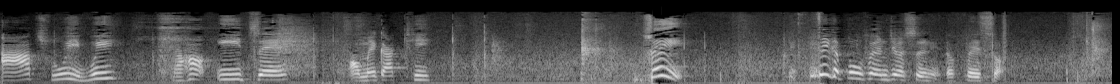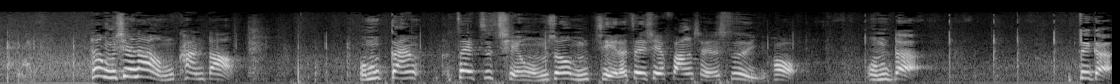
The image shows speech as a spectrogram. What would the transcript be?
R 除以 V，然后 E J。omega t，所以这个部分就是你的挥手。那我们现在我们看到，我们刚在之前我们说我们解了这些方程式以后，我们的这个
